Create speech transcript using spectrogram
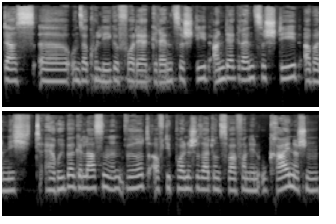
dass äh, unser Kollege vor der Grenze steht, an der Grenze steht, aber nicht herübergelassen wird auf die polnische Seite und zwar von den ukrainischen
